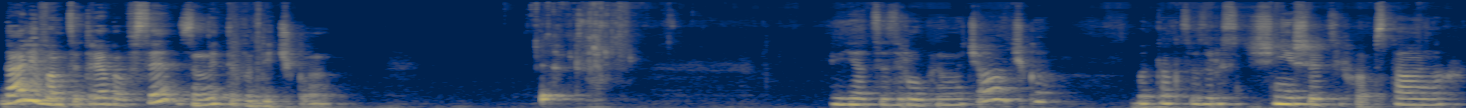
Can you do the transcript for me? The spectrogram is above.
Далі вам це треба все замити водичкою. Я це зроблю мочалочкою, бо так це зручніше в цих обставинах.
